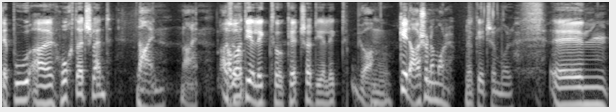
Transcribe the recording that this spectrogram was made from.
der Bu Hochdeutsch lernt? Nein, nein. Also, Aber Dialekt, so Catcher Dialekt. ja, geht auch schon einmal. Na, geht schon mal. Ähm,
